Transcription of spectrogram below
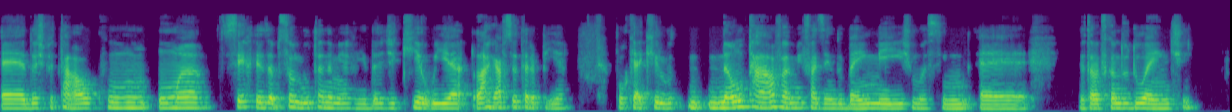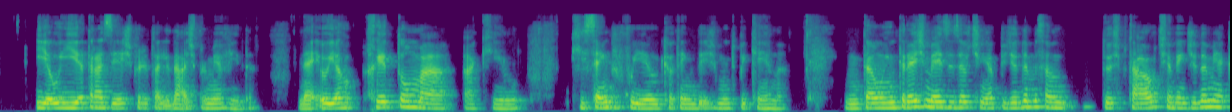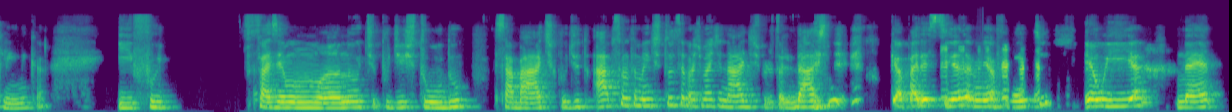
é, do hospital, com uma certeza absoluta na minha vida de que eu ia largar a fisioterapia, porque aquilo não estava me fazendo bem mesmo, assim, é, eu estava ficando doente e eu ia trazer a espiritualidade para minha vida, né? Eu ia retomar aquilo que sempre fui eu, que eu tenho desde muito pequena. Então, em três meses eu tinha pedido demissão do hospital, tinha vendido a minha clínica e fui fazer um ano tipo de estudo sabático de absolutamente tudo você pode imaginar de espiritualidade que aparecia na minha frente. Eu ia, né?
